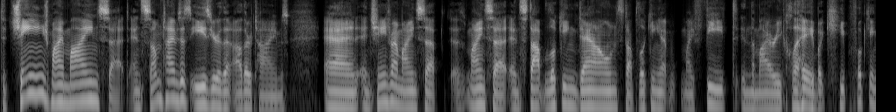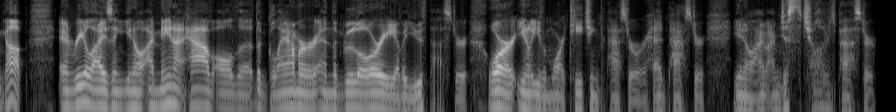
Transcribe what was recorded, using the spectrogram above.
to change my mindset. And sometimes it's easier than other times. And and change my mindset mindset and stop looking down, stop looking at my feet in the miry clay, but keep looking up and realizing, you know, I may not have all the the glamour and the glory of a youth pastor, or you know, even more a teaching pastor or a head pastor. You know, I'm I'm just the children's pastor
